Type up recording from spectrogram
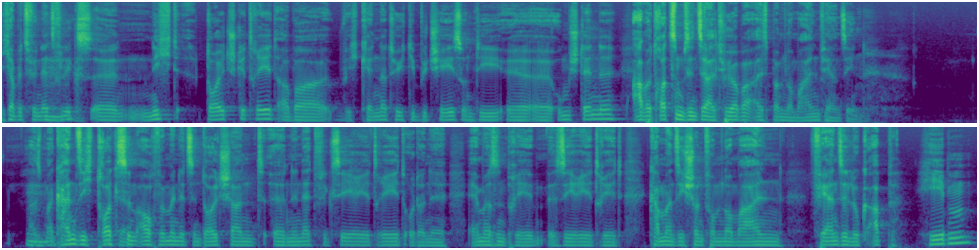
Ich habe jetzt für Netflix mhm. äh, nicht Deutsch gedreht, aber ich kenne natürlich die Budgets und die äh, äh, Umstände. Aber trotzdem sind sie halt höher als beim normalen Fernsehen. Also man mhm. kann sich trotzdem, okay. auch wenn man jetzt in Deutschland äh, eine Netflix-Serie dreht oder eine Amazon-Serie dreht, kann man sich schon vom normalen Fernsehlook abheben.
